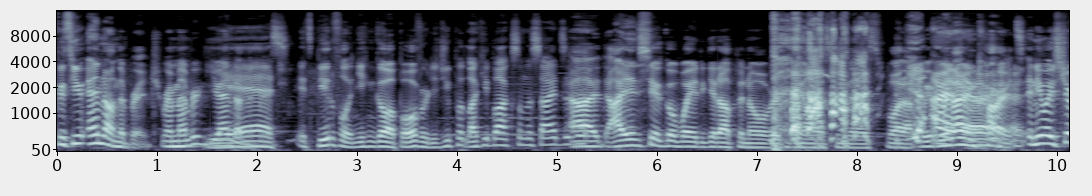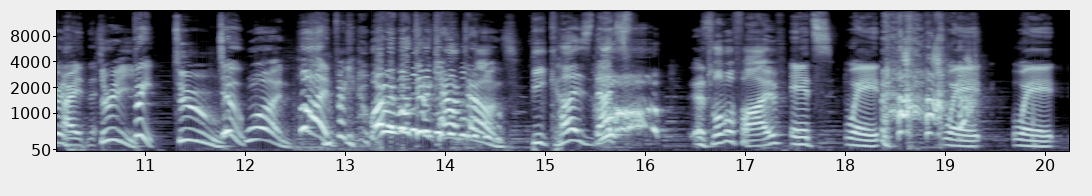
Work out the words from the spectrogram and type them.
because you end on the bridge. Remember, you end on the bridge. yes, it's beautiful, and you can go up over. Did you put lucky blocks on the sides of it? Uh, I didn't see a good way to get up and over, to be honest in this, but uh, we, we're All right, not all in right, right. Anyways, Jordan, All right, th- three, three, two, two, one, one. Why are we both doing countdowns? because that's It's level five. it's. Wait, wait, wait,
